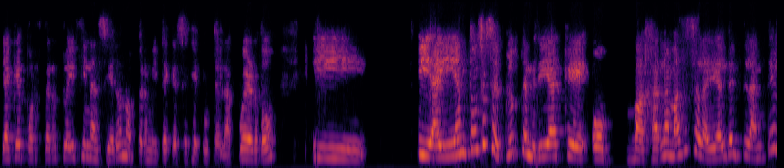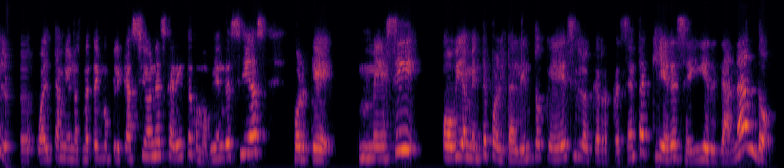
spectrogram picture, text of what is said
ya que por fair play financiero no permite que se ejecute el acuerdo. Y, y ahí entonces el club tendría que bajar la masa salarial del plantel, lo cual también nos mete en complicaciones, Carito, como bien decías, porque Messi, obviamente por el talento que es y lo que representa, quiere seguir ganando.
